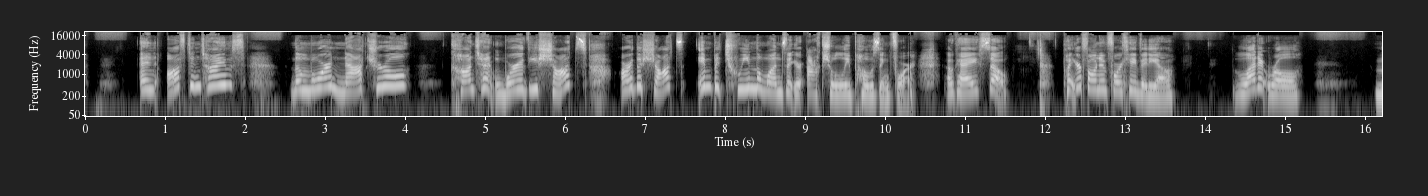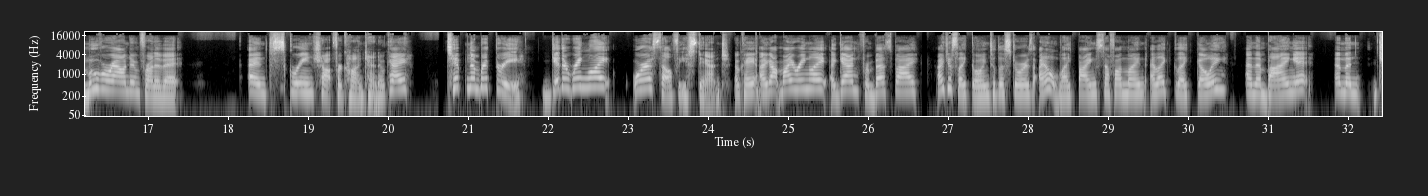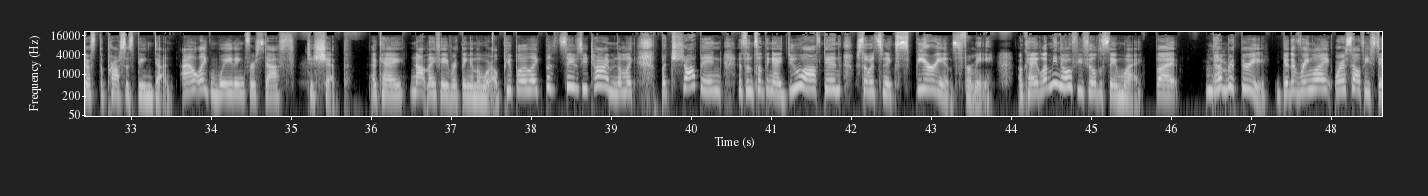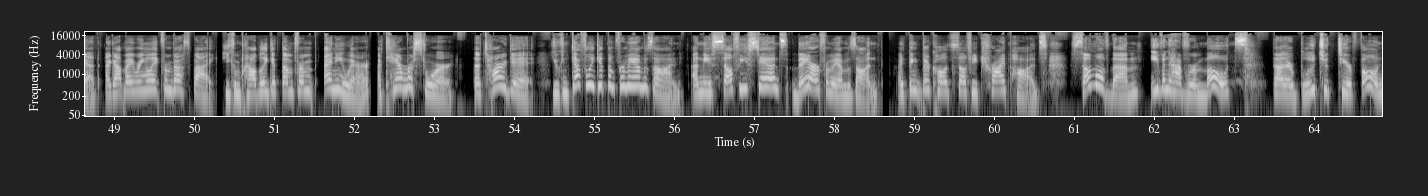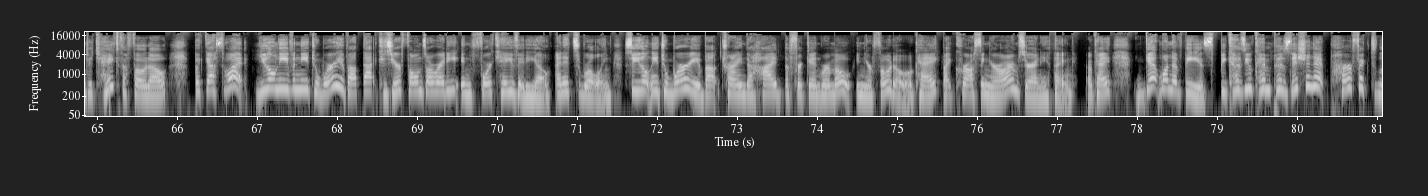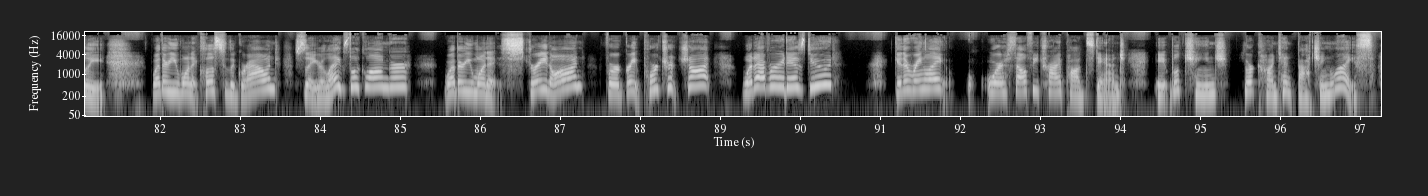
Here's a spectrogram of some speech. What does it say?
And oftentimes, the more natural, content worthy shots are the shots in between the ones that you're actually posing for. Okay, so put your phone in 4K video, let it roll, move around in front of it, and screenshot for content, okay? Tip number three get a ring light or a selfie stand. Okay, I got my ring light again from Best Buy. I just like going to the stores. I don't like buying stuff online. I like like going and then buying it and then just the process being done. I don't like waiting for stuff to ship. Okay, not my favorite thing in the world. People are like, but it saves you time. And I'm like, but shopping isn't something I do often, so it's an experience for me. Okay, let me know if you feel the same way. But Number three, get a ring light or a selfie stand. I got my ring light from Best Buy. You can probably get them from anywhere, a camera store, a Target. You can definitely get them from Amazon. And these selfie stands, they are from Amazon. I think they're called selfie tripods. Some of them even have remotes that are Bluetooth to your phone to take the photo. But guess what? You don't even need to worry about that because your phone's already in 4K video and it's rolling. So you don't need to worry about trying to hide the freaking remote in your photo, okay? By crossing your arms or anything, okay? Get one of these because you can position it perfectly. Whether you want it close to the ground so that your legs look longer, whether you want it straight on for a great portrait shot, whatever it is, dude, get a ring light or a selfie tripod stand. It will change your content batching life.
